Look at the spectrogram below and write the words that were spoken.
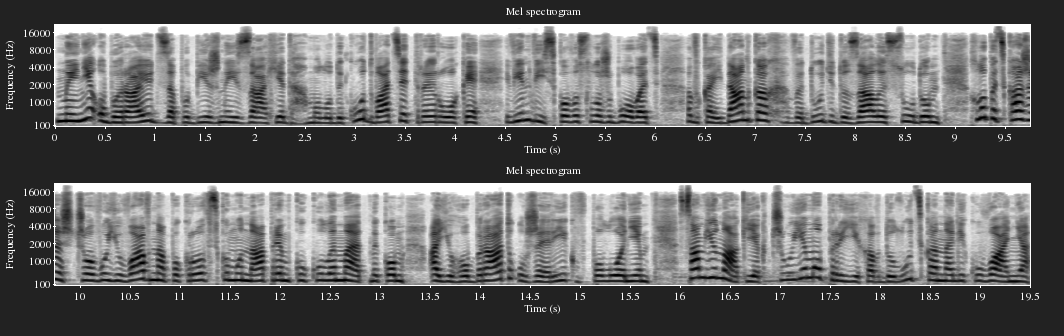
нині обирають запобіжний захід. Молодику 23 роки. Він військовослужбовець. В кайданках ведуть до зали суду. Хлопець каже, що воював на Покровському напрямку кулеметником, а його брат уже рік в полоні. Сам юнак, як чуємо, приїхав до Луцька на лікування,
